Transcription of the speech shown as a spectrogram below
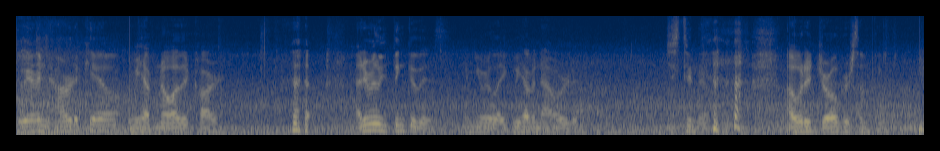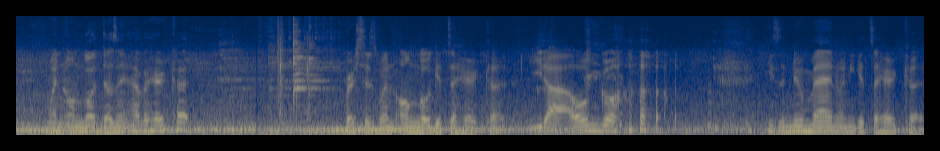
Do we have an hour to kill? We have no other car. I didn't really think of this when you were like, we have an hour to. Just do nothing. I would have drove or something. When Hongo doesn't have a haircut versus when Hongo gets a haircut. Ira, Hongo. He's a new man when he gets a haircut.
